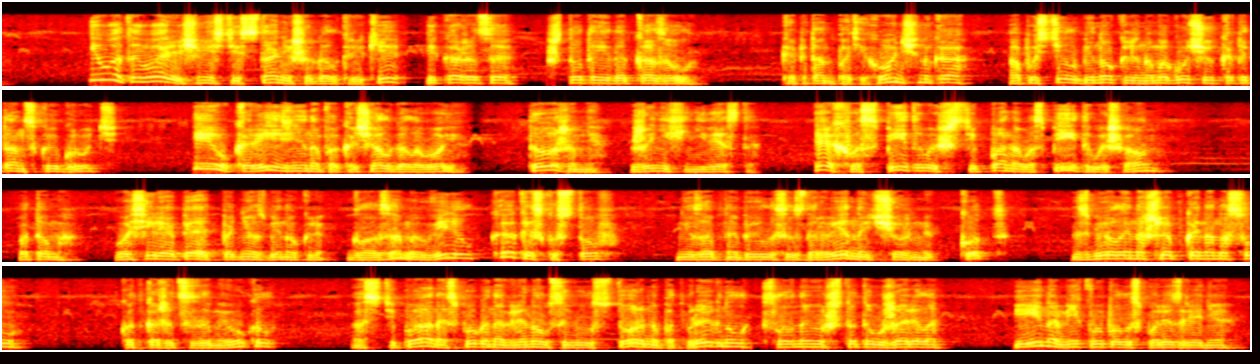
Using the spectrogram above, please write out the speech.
Его товарищ вместе с Таней шагал к реке и, кажется, что-то и доказывал. Капитан Потихонченко опустил бинокль на могучую капитанскую грудь и укоризненно покачал головой. «Тоже мне жених и невеста. Эх, воспитываешь, Степана воспитываешь, а он...» Потом Василий опять поднес бинокль глазам и увидел, как из кустов внезапно появился здоровенный черный кот с белой нашлепкой на носу. Кот, кажется, замяукал, а Степан испуганно оглянулся в его сторону, подпрыгнул, словно его что-то ужалило, и на миг выпал из поля зрения.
